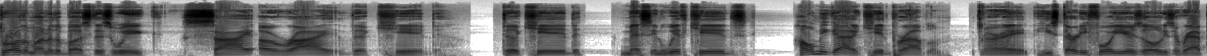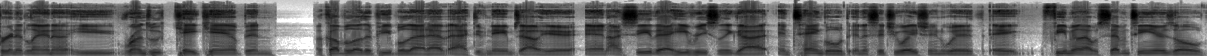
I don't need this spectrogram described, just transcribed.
throw them under the bus this week. Sy Ari Da Kid. The kid messing with kids Homie got a kid problem. All right. He's 34 years old. He's a rapper in Atlanta. He runs with K Camp and a couple other people that have active names out here. And I see that he recently got entangled in a situation with a female that was 17 years old.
